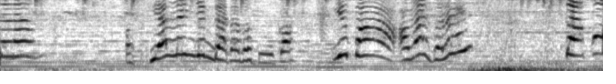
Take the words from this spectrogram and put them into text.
જણા હથિયાર લઈને જેમ બેઠા હતા તું કા. એ પા અમાર ઘરે? કાકો?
